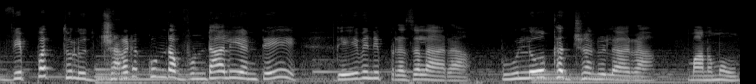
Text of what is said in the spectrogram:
విపత్తులు జరగకుండా ఉండాలి అంటే దేవుని ప్రజలారా భూలోక జనులారా మనము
